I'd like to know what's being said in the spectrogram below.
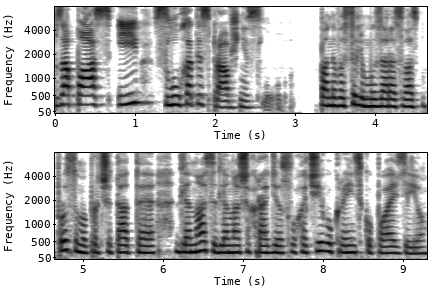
запас і слухати справжнє слово. Пане Василю, ми зараз вас попросимо прочитати для нас і для наших радіослухачів українську поезію.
